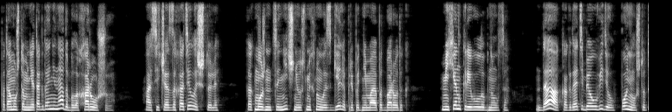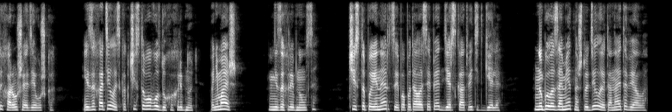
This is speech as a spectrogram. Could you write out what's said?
потому что мне тогда не надо было хорошую. А сейчас захотелось, что ли? Как можно циничнее усмехнулась Геля, приподнимая подбородок. Михен криво улыбнулся. Да, когда тебя увидел, понял, что ты хорошая девушка. И захотелось как чистого воздуха хлебнуть, понимаешь? Не захлебнулся. Чисто по инерции попыталась опять дерзко ответить Геля. Но было заметно, что делает она это вяло,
